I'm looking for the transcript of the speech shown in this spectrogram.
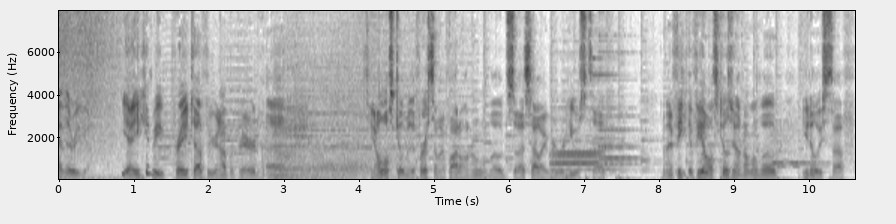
And there we go. Yeah, you can be pretty tough if you're not prepared. Uh, he almost killed me the first time I fought him on normal mode, so that's how I remember he was tough. If he, if he almost kills you on normal mode, you know he's tough.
